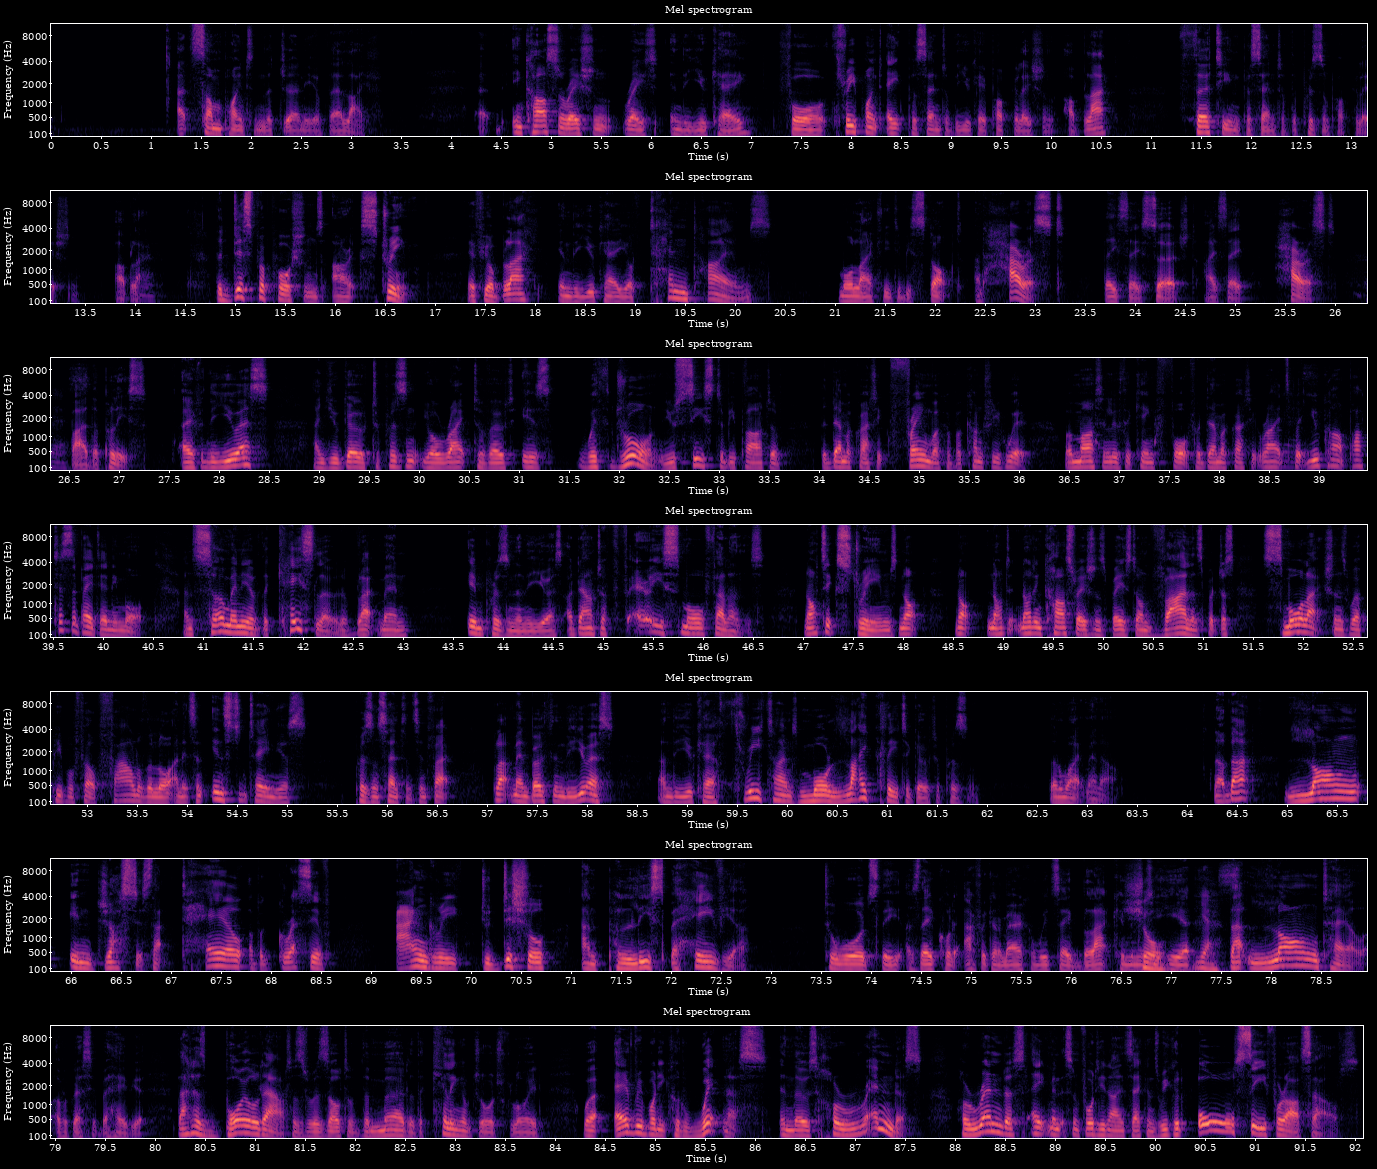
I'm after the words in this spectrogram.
at some point in the journey of their life. Uh, incarceration rate in the UK for 3.8% of the UK population are black, 13% of the prison population are black. The disproportions are extreme. If you're black in the UK, you're 10 times more likely to be stopped and harassed. They say searched, I say harassed yes. by the police. If in the US and you go to prison, your right to vote is withdrawn. You cease to be part of the democratic framework of a country where where Martin Luther King fought for democratic rights, yes. but you can't participate anymore. And so many of the caseload of black men in prison in the US are down to very small felons, not extremes, not, not, not, not incarcerations based on violence, but just small actions where people fell foul of the law and it's an instantaneous prison sentence. In fact, black men both in the US and the UK are three times more likely to go to prison than white men are. Now, that long injustice, that tale of aggressive, angry judicial and police behavior towards the, as they call it, African American, we'd say black community sure. here. Yes. That long tail of aggressive behavior that has boiled out as a result of the murder, the killing of George Floyd, where everybody could witness in those horrendous, horrendous 8 minutes and 49 seconds, we could all see for ourselves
